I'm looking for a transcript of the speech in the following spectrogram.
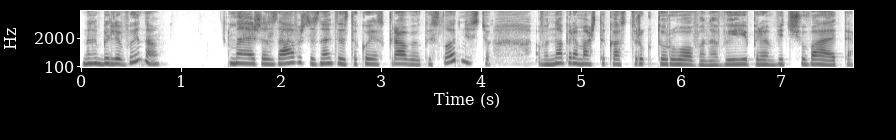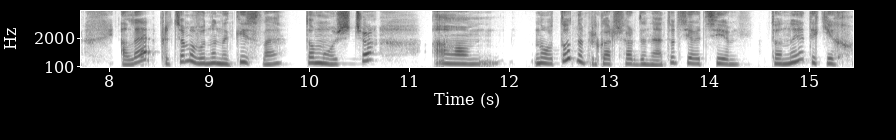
в них білі вина майже завжди, знаєте, з такою яскравою кислотністю, вона прям аж така структурована, ви її прям відчуваєте. Але при цьому воно не кисле, тому що а, ну, тут, наприклад, шардоне, тут є ці тони таких,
